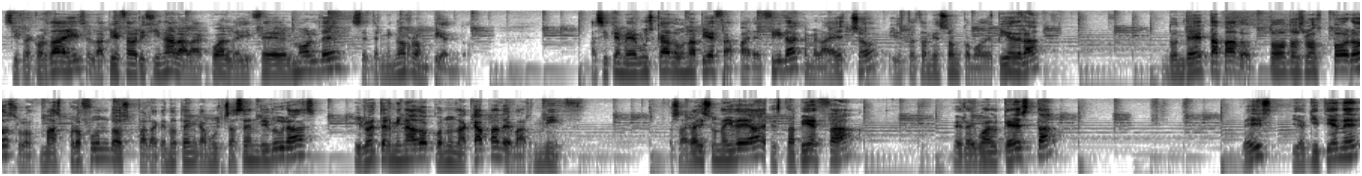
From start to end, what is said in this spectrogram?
Si recordáis, la pieza original a la cual le hice el molde se terminó rompiendo. Así que me he buscado una pieza parecida, que me la he hecho, y estas también son como de piedra, donde he tapado todos los poros, los más profundos para que no tenga muchas hendiduras, y lo he terminado con una capa de barniz. Os hagáis una idea, esta pieza era igual que esta, ¿veis? Y aquí tiene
